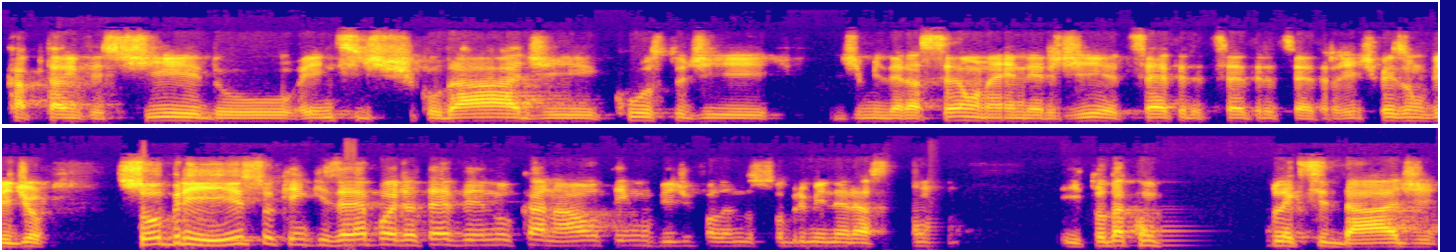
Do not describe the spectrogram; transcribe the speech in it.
capital investido, índice de dificuldade, custo de, de mineração, né, energia, etc, etc, etc. A gente fez um vídeo sobre isso, quem quiser pode até ver no canal, tem um vídeo falando sobre mineração e toda a complexidade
